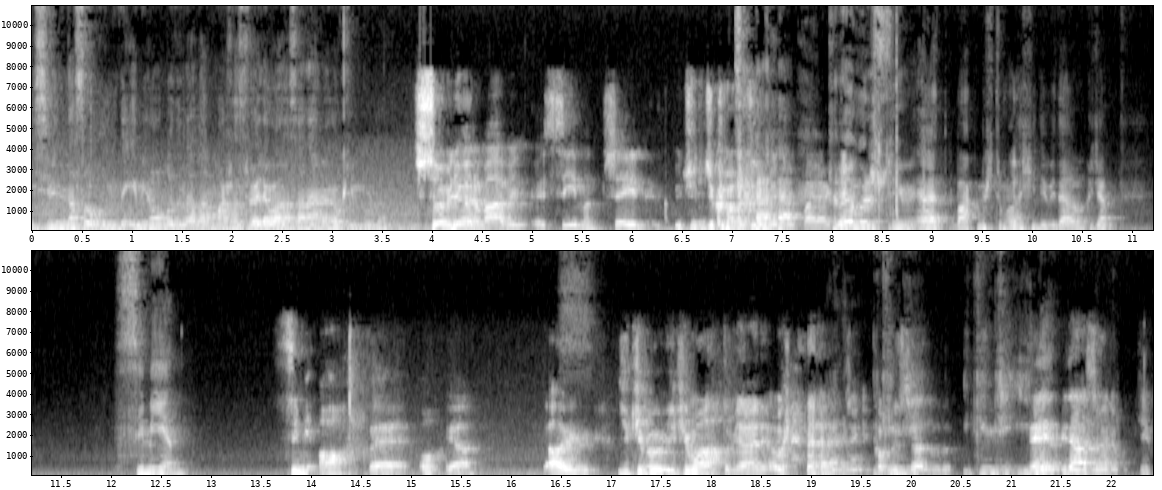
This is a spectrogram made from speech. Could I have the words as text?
ismin nasıl okunduğunu emin olmadığın adam varsa söyle bana sana hemen okuyayım buradan. Söylüyorum abi. E, Seaman şeyin 3. quarterback'i bayağı Trevor Seaman. Evet bakmıştım ona şimdi bir daha bakacağım. Simeon. Simi ah be oh ya. Abi yükümü yükümü attım yani. O yani Çünkü konuşacağız burada. İkinci i Ne bir daha söyle bakayım.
